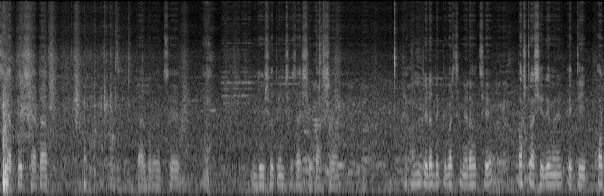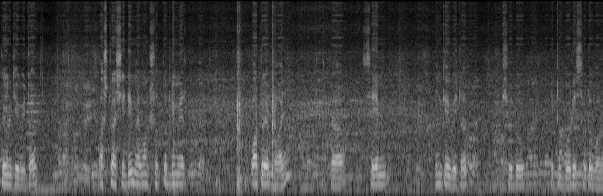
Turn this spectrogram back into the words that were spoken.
ছিয়াত্তর ষাটার তারপরে হচ্ছে দুইশো, তিনশো, চারশো, পাঁচশো। এখন যেটা দেখতে পাচ্ছেন, এটা হচ্ছে অষ্টআশি ডিমের একটি অটো ইনকিউবিটর। অষ্টআশি ডিম এবং সত্তর ডিমের অটোয়ে হয় তো সেম ইনকিউবিটর, শুধু একটু বডি ছোট বড়,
